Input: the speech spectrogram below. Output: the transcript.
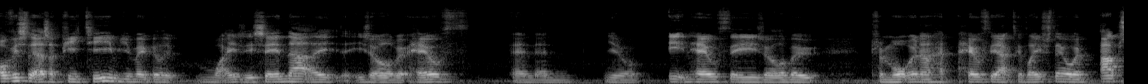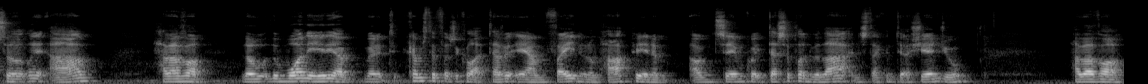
obviously, as a PT, you might be like, why is he saying that? Like, he's all about health and, and you know, eating healthy, he's all about promoting a healthy, active lifestyle, and absolutely I am. However, the the one area when it comes to physical activity, I'm fine and I'm happy, and I'm I would say I'm quite disciplined with that and sticking to a schedule. However,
